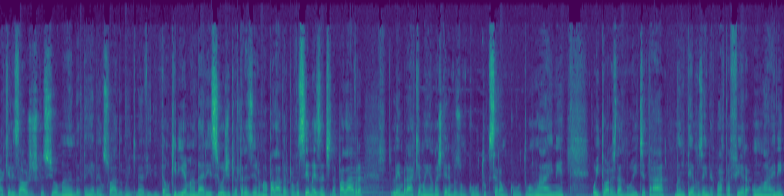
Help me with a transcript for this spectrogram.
aqueles áudios que o Senhor manda têm abençoado muito minha vida. Então eu queria mandar esse hoje para trazer uma palavra para você, mas antes da palavra, lembrar que amanhã nós teremos um culto, que será um culto online, 8 horas da noite, tá? Mantemos ainda quarta-feira online.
